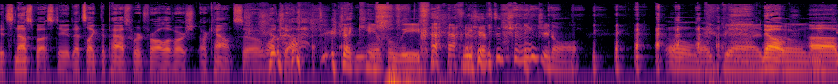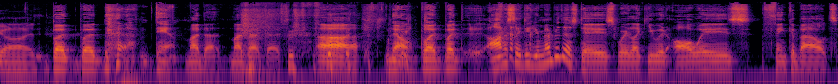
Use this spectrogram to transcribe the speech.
It's Nussbus, dude. That's like the password for all of our our accounts. So watch out. Dude, I can't believe we have to change it all. Oh my god. No, Oh my um, god. but but damn, my bad, my bad, guys. Uh, no, but but uh, honestly, dude, you remember those days where like you would always think about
